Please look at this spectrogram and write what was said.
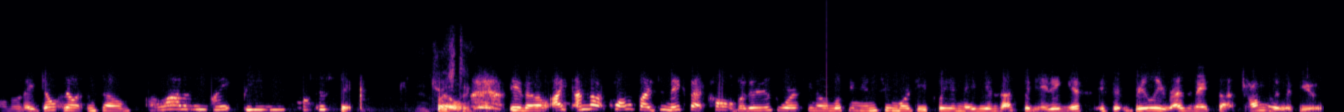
although they don't know it themselves, a lot of them might be autistic. Interesting. So, you know, I, I'm not qualified to make that call, but it is worth, you know, looking into more deeply and maybe investigating if, if it really resonates that strongly with you.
